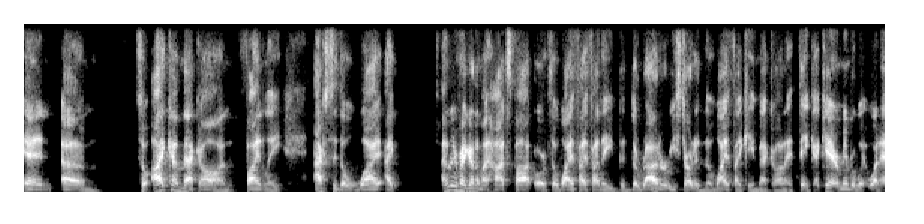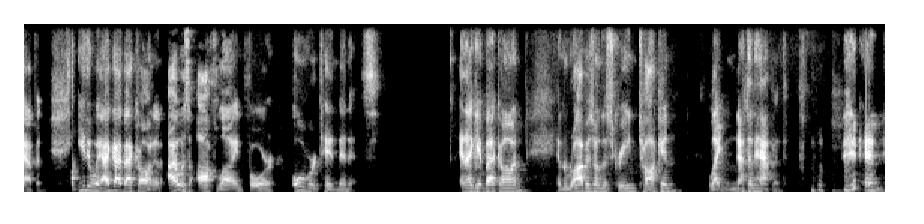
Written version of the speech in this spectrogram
And um, so I come back on finally. Actually, the why I I don't know if I got on my hotspot or if the Wi-Fi finally the, the router restarted and the Wi-Fi came back on. I think I can't remember what, what happened. Either way, I got back on and I was offline for over 10 minutes. And I get back on and Rob is on the screen talking like nothing happened. and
